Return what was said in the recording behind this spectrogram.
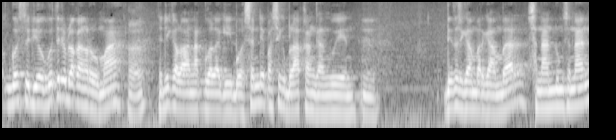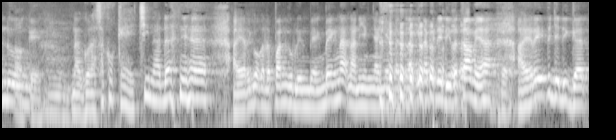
gue studio gue tuh di belakang rumah. Jadi kalau anak gue lagi bosen dia pasti ke belakang gangguin. Dia terus gambar-gambar senandung-senandung. Oke. Nah gue rasa kok catchy nadanya. Akhirnya gue ke depan gue beliin beng-beng. Nah nani yang nyanyi lagi tapi dia direkam ya. Akhirnya itu jadi guide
